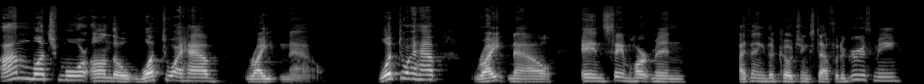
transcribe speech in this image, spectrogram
I'm much more on the what do I have right now? What do I have right now? And Sam Hartman I think the coaching staff would agree with me,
